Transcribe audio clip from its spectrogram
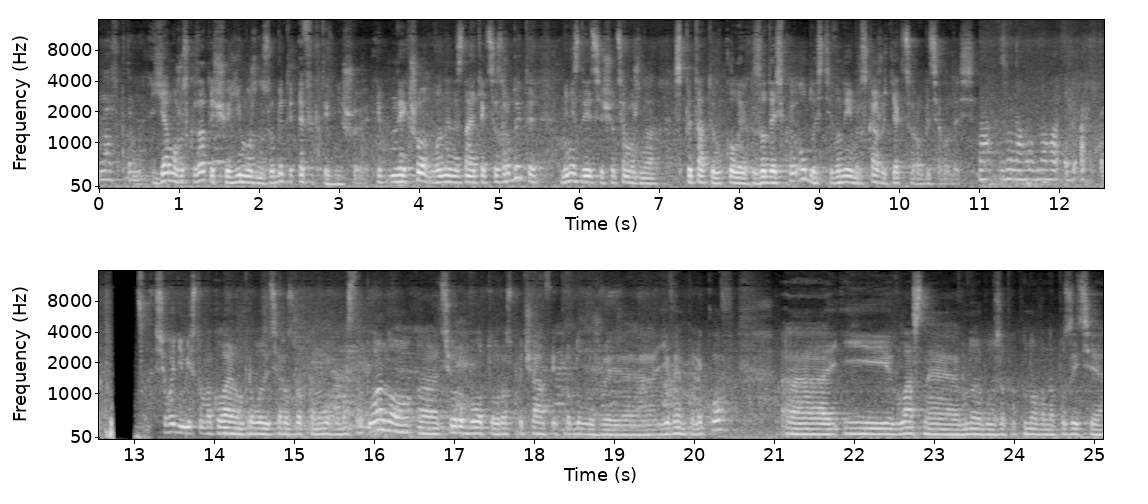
неефективною. Я можу сказати, що її можна зробити ефективнішою. І якщо вони не знають, як це зробити, мені здається, що це можна спитати у колег з Одеської області. Вони їм розкажуть, як це робиться в Одесі. Зміна головного архітектора. Сьогодні містом Миколаєвом проводиться розробка нового майстер-плану. Е, Цю роботу розпочав і продовжує Євген Поляков. Е, І, власне, мною була запропонована позиція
